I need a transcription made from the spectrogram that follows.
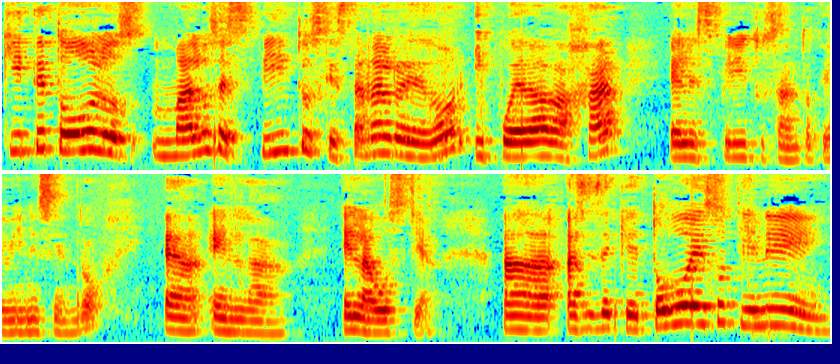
quite todos los malos espíritus que están alrededor y pueda bajar el Espíritu Santo que viene siendo eh, en, la, en la hostia. Ah, así es de que todo eso tiene,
